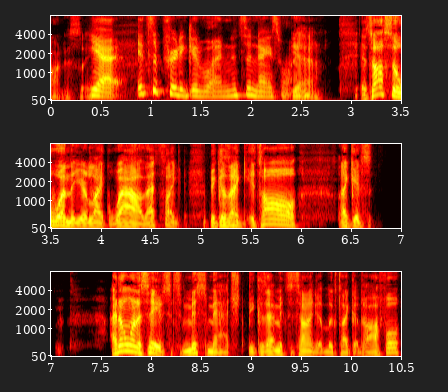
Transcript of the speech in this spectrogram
honestly. Yeah, it's a pretty good one. It's a nice one. Yeah. It's also one that you're like, wow, that's like, because like it's all like it's, I don't want to say it's, it's mismatched because that makes it sound like it looks like it's awful,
